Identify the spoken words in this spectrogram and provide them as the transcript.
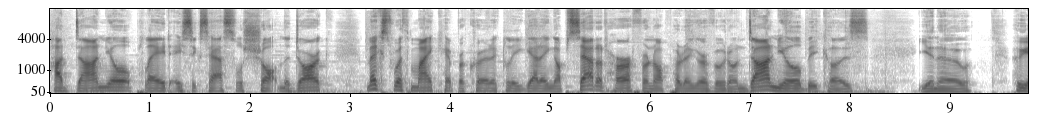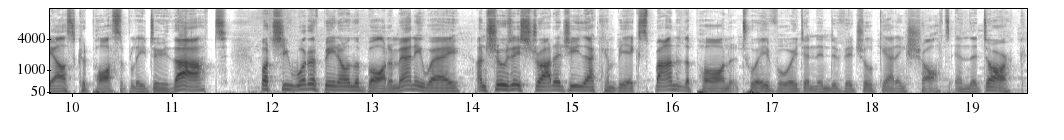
had Daniel played a successful shot in the dark, mixed with Mike hypocritically getting upset at her for not putting her vote on Daniel because, you know, who else could possibly do that? But she would have been on the bottom anyway, and shows a strategy that can be expanded upon to avoid an individual getting shot in the dark.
